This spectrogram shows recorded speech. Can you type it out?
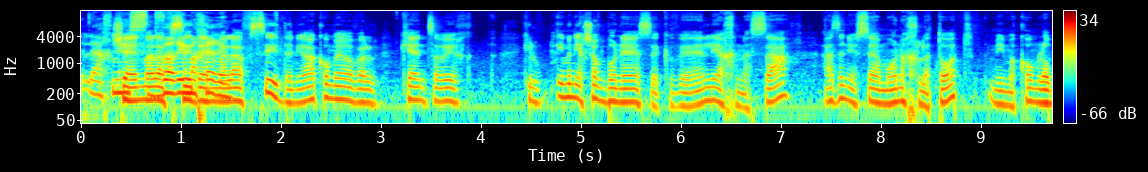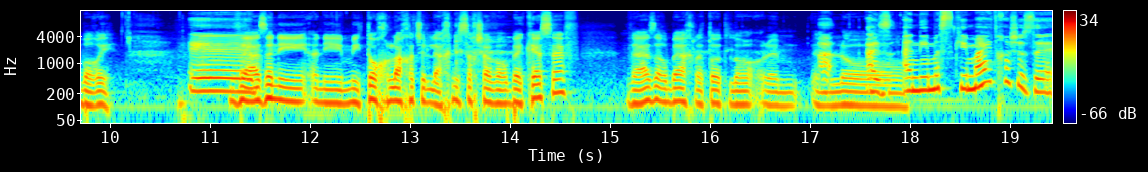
להכניס שאין מה דברים להפסיד, אין אחרים. מה להפסיד. אני רק אומר, אבל כן צריך, כאילו, אם אני עכשיו בונה עסק ואין לי הכנסה, אז אני עושה המון החלטות ממקום לא בריא. אה, ואז אני, אני מתוך לחץ של להכניס עכשיו הרבה כסף, ואז הרבה החלטות לא, הם, אה, הם לא... אז אני מסכימה איתך שזה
